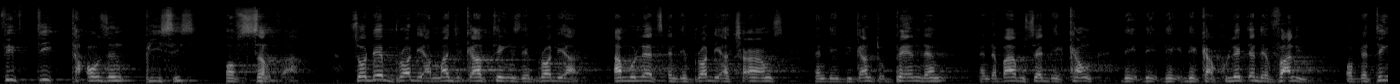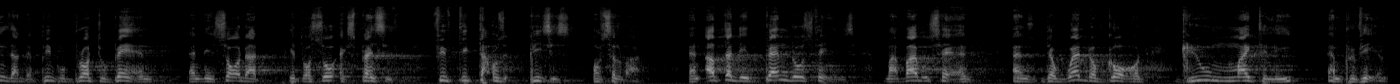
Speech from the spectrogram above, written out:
50,000 pieces of silver. So they brought their magical things, they brought their amulets, and they brought their charms, and they began to burn them. And the Bible said they count, they, they, they, they calculated the value of the things that the people brought to burn, and they saw that it was so expensive 50,000 pieces of silver. And after they burned those things, my Bible said, and the word of God grew mightily and prevailed.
